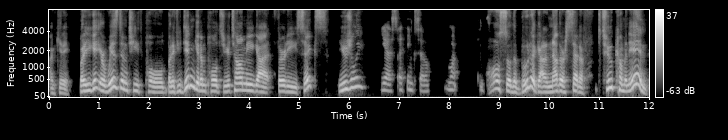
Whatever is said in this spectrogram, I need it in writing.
I'm kidding, but you get your wisdom teeth pulled, but if you didn't get them pulled, so you're telling me you got 36 usually? Yes, I think so. What? Oh, so the Buddha got another set of two coming in,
